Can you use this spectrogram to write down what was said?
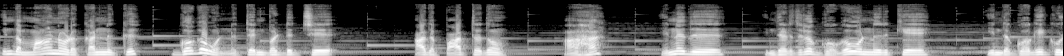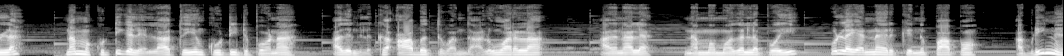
இந்த மானோட கண்ணுக்கு கொகை ஒன்று தென்பட்டுச்சு. அதை பார்த்ததும் ஆஹா என்னது? இந்த இடத்துல கொகை ஒன்று இருக்கே. இந்த கொகைக்குள்ள நம்ம குட்டிகள் எல்லாத்தையும் கூட்டிட்டு போனா அதுங்களுக்கு ஆபத்து வந்தாலும் வரலாம். அதனால நம்ம முதல்ல போய் உள்ள என்ன இருக்குன்னு பாப்போம் அப்படின்னு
